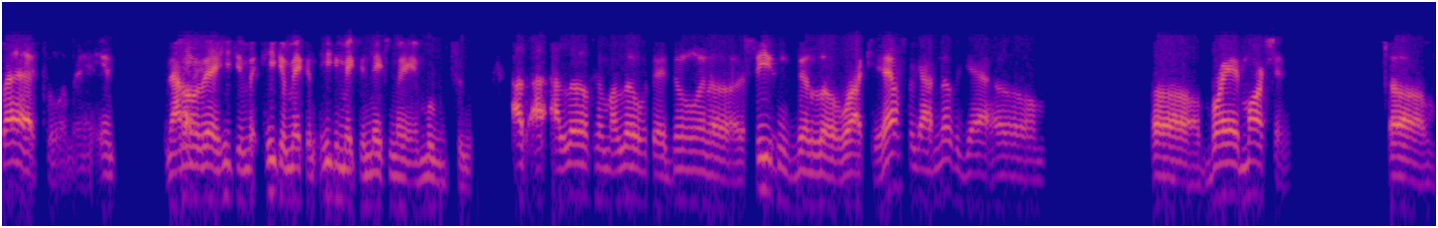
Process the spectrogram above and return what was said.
size to him, man. And not only that, he can make, he can make a, he can make the next man move too. I, I I love him. I love what they're doing. Uh, the season's been a little rocky. I also got another guy, um, uh, Brad Marchand, um,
